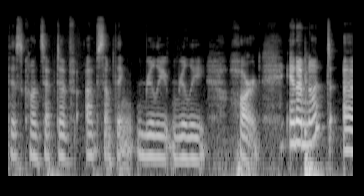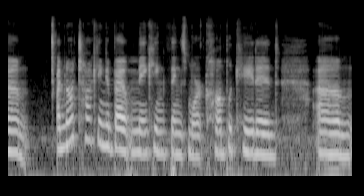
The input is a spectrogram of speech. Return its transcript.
this concept of, of something really, really hard. And I'm not um, I'm not talking about making things more complicated. Um,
